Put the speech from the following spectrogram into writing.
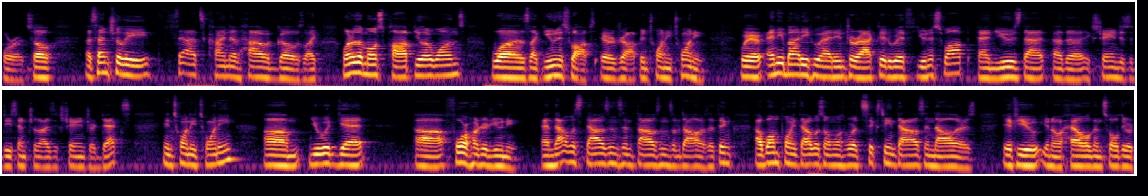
for it. So essentially that's kind of how it goes. Like one of the most popular ones was like Uniswap's airdrop in 2020, where anybody who had interacted with Uniswap and used that uh, the exchange as a decentralized exchange or DEX in 2020, um, you would get uh, 400 Uni and that was thousands and thousands of dollars. I think at one point that was almost worth sixteen thousand dollars if you you know held and sold your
